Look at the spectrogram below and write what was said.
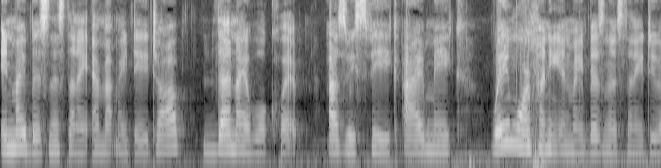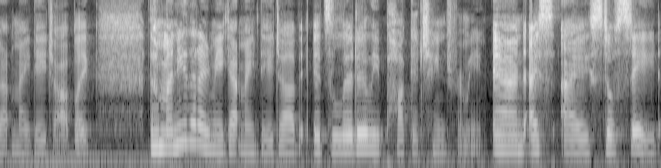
in my business than I am at my day job, then I will quit. As we speak, I make way more money in my business than I do at my day job. Like the money that I make at my day job, it's literally pocket change for me. And I, I still stayed.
